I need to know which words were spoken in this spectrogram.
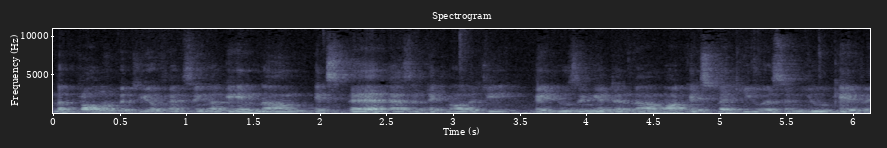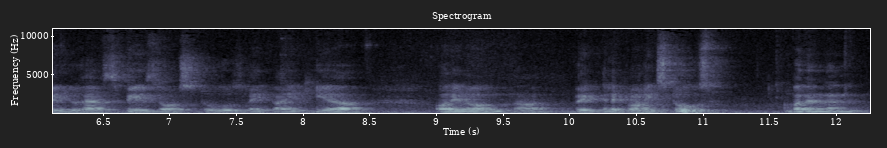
The problem with geofencing, again, um, it's there as a technology. We're using it in uh, markets like US and UK where you have space out stores like IKEA or you know uh, big electronic stores. But then, then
